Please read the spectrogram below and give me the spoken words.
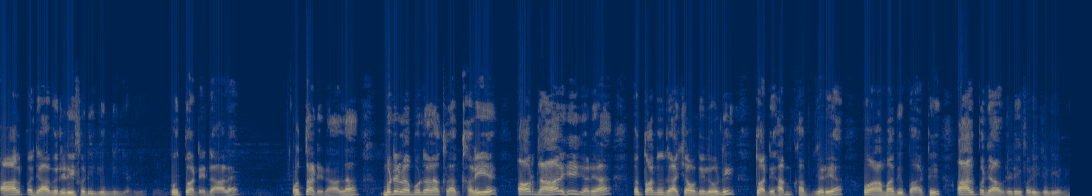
ਆਲ ਪੰਜਾਬ ਰੇੜੀ ਫੜੀ ਯੂਨੀਅਨ ਜਿਹੜੀ ਉਹ ਤੁਹਾਡੇ ਨਾਲ ਹੈ। ਉਹ ਤੁਹਾਡੇ ਨਾਲ ਆ। ਮੋਢੇ ਨਾਲ ਮੋਢਾ ਨਾਲ ਖੜਾ ਖੜੀ ਹੈ ਔਰ ਨਾਲ ਹੀ ਜਿਹੜਾ ਤੁਹਾਨੂੰ ਨਿਰਾਸ਼ਾ ਹੋਣ ਦੀ ਲੋੜ ਨਹੀਂ। ਤੁਹਾਡੇ ਹਮ ਕੰਮ ਜਿਹੜੇ ਆ, ਉਹ ਆਮ ਆਦਮੀ ਪਾਰਟੀ, ਆਲ ਪੰਜਾਬ ਰੇੜੀ ਫੜੀ ਯੂਨੀਅਨ ਨੇ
